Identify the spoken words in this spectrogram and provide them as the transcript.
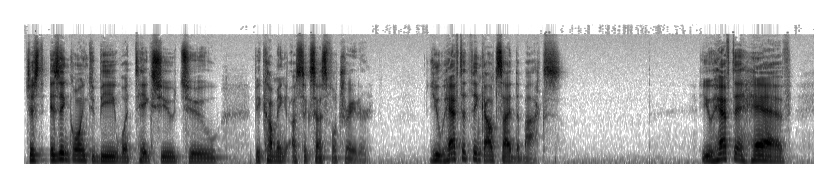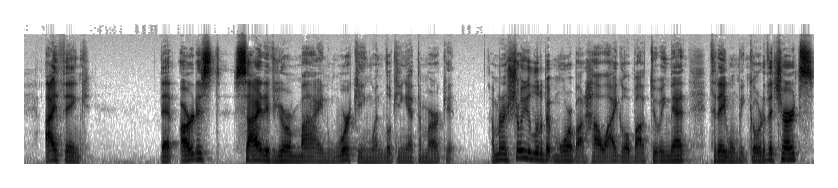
just isn't going to be what takes you to becoming a successful trader. You have to think outside the box. You have to have, I think, that artist side of your mind working when looking at the market. I'm going to show you a little bit more about how I go about doing that today when we go to the charts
